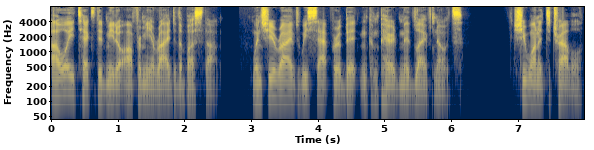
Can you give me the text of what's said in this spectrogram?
Aoi texted me to offer me a ride to the bus stop. When she arrived, we sat for a bit and compared midlife notes. She wanted to travel,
